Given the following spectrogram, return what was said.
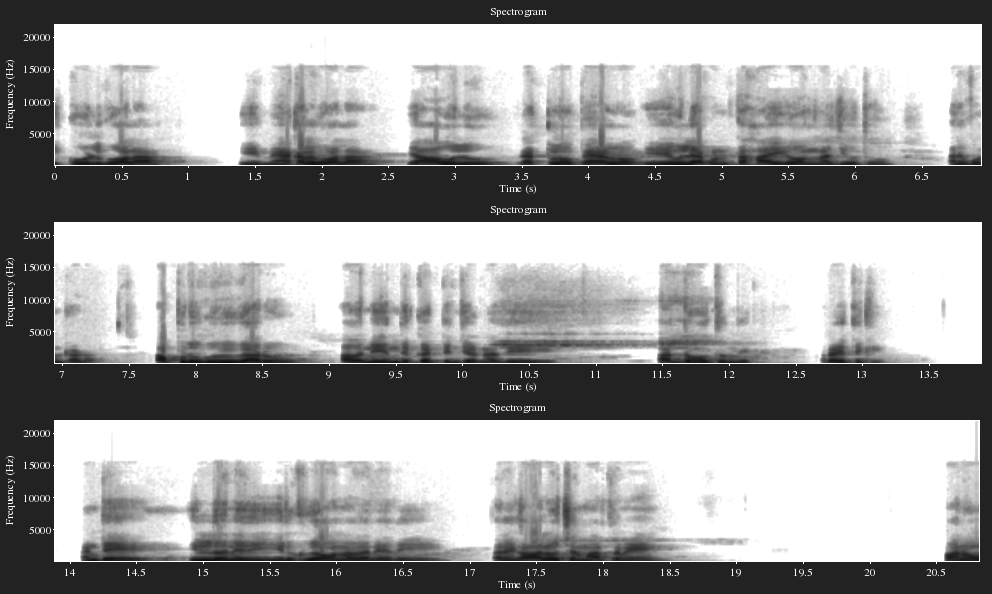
ఈ కోళ్ళు గోల ఈ మేకలు గోల ఈ ఆవులు రెట్టలో పేడలో ఏమీ లేకుండా హాయిగా ఉన్న జీవితం అనుకుంటాడు. అప్పుడు గురువుగారు అవన్నీ ఎందుకు కట్టించాడన్నది అర్థమవుతుంది రైతుకి. అంటే ఇల్లు అనేది ఇరుకుగా ఉన్నది అనేది తన యొక్క ఆలోచన మాత్రమే మనం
